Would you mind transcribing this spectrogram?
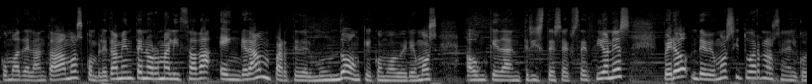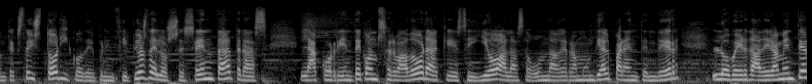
como adelantábamos, completamente normalizada en gran parte del mundo, aunque como veremos aún quedan tristes excepciones, pero debemos situarnos en el contexto histórico de principios de los 60, tras la corriente conservadora que siguió a la Segunda Guerra Mundial para entender lo verdaderamente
